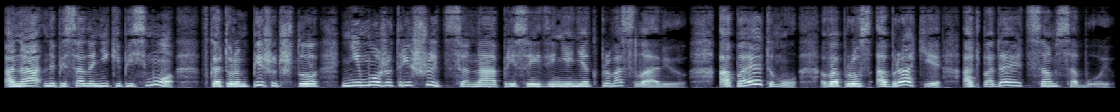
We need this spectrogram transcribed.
Она написала Нике письмо, в котором пишет, что не может решиться на присоединение к православию, а поэтому вопрос о браке отпадает сам собою.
